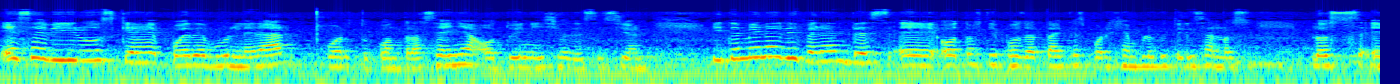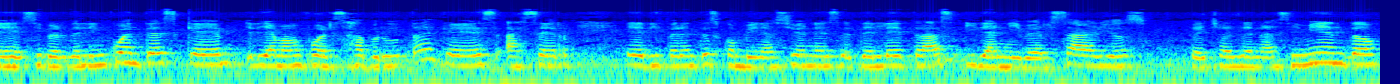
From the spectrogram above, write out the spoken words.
ese virus que puede vulnerar por tu contraseña o tu inicio de sesión. Y también hay diferentes eh, otros tipos de ataques, por ejemplo, que utilizan los, los eh, ciberdelincuentes que llaman fuerza bruta, que es hacer eh, diferentes combinaciones de letras y de aniversarios, fechas de nacimiento,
